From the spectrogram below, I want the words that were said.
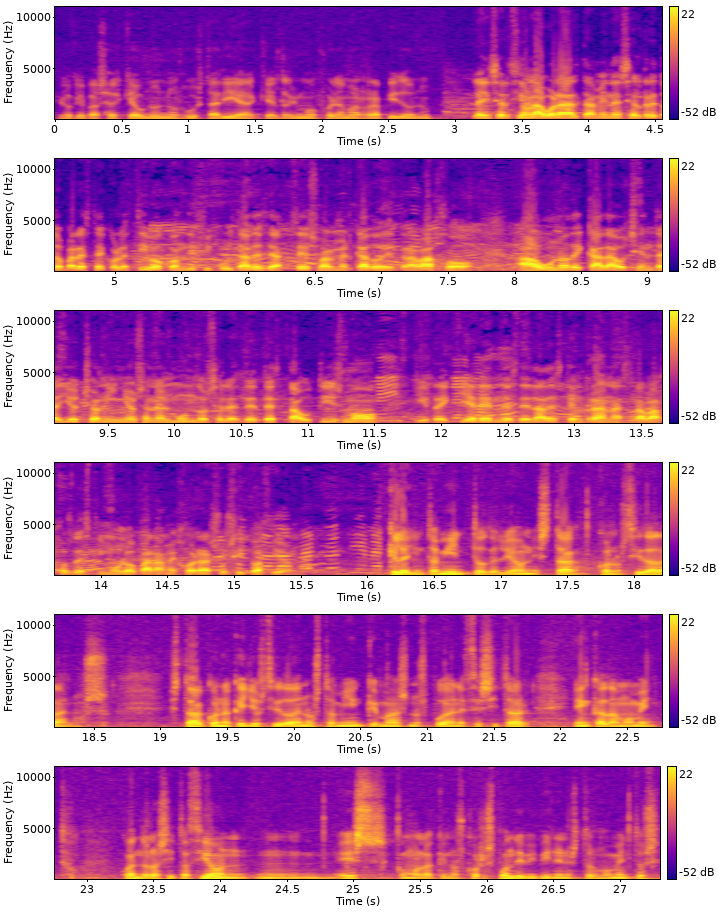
lo que pasa es que a uno nos gustaría que el ritmo fuera más rápido, ¿no? La inserción laboral también es el reto para este colectivo con dificultades de acceso al mercado de trabajo. A uno de cada 88 niños en el mundo se les detecta autismo y requieren desde edades tempranas trabajos de estímulo para mejorar su situación. Que el Ayuntamiento de León está con los ciudadanos, está con aquellos ciudadanos también que más nos pueda necesitar en cada momento. Cuando la situación mm, es como la que nos corresponde vivir en estos momentos,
